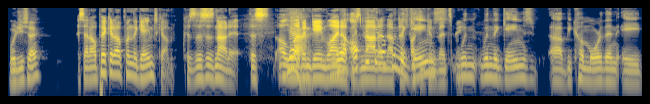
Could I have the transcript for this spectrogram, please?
What'd you say? I said I'll pick it up when the games come because this is not it. This Yeah. eleven game lineup I'll is not enough to the fucking games- convince me. When when the games uh, become more than a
